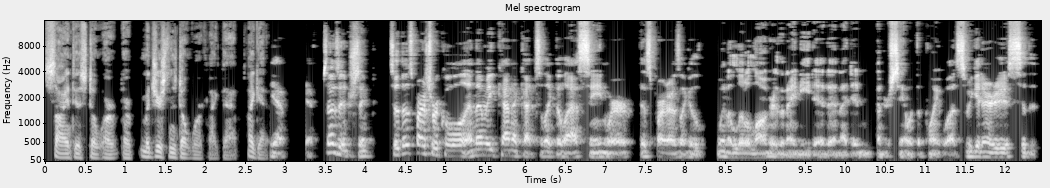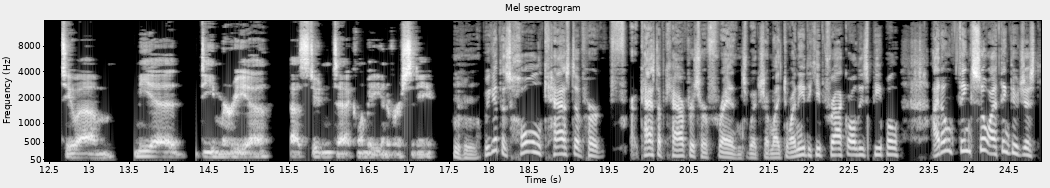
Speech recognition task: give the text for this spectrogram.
Scientists don't, or, or magicians don't work like that. I get it. Yeah. Yeah. So it was interesting. So those parts were cool. And then we kind of cut to like the last scene where this part I was like, it went a little longer than I needed and I didn't understand what the point was. So we get introduced to, the, to um, Mia Di Maria, a student at Columbia University. Hmm We get this whole cast of her cast of characters, her friends. Which I'm like, do I need to keep track of all these people? I don't think so. I think they're just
